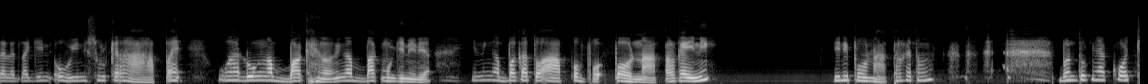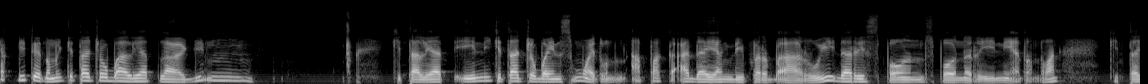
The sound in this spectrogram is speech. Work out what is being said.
kita lihat lagi nih. oh ini sulker apa ya? Waduh ngebug ini ngebug mungkin ini ya ini ngebug atau apa? Oh, po pohon Natal kayak ini. Ini pohon Natal kayak teman bentuknya kocak gitu ya teman kita coba lihat lagi. Hmm. kita lihat ini kita cobain semua ya teman apakah ada yang diperbarui dari spawn spawner ini ya teman-teman? Kita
